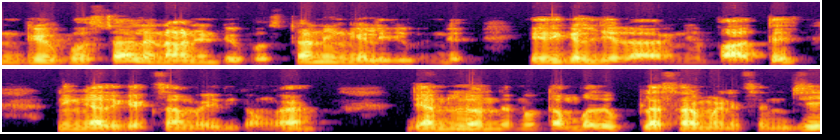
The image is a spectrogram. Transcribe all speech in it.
இன்டர்வியூ போஸ்டா இல்லை நான் இன்டர்வியூ போஸ்டா நீங்க எலிஜிபிள் எதுக்கு எலிஜிபிள் ஆகிறீங்கன்னு பார்த்து நீங்க அதுக்கு எக்ஸாம் எழுதிக்கோங்க. ஜென்ரல் வந்து நூற்றம்பது ப்ளஸ் ஆர் மைனஸ் அஞ்சு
